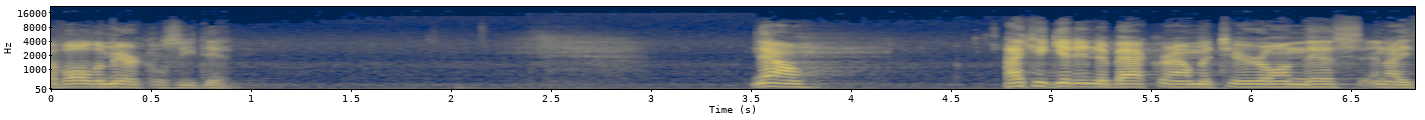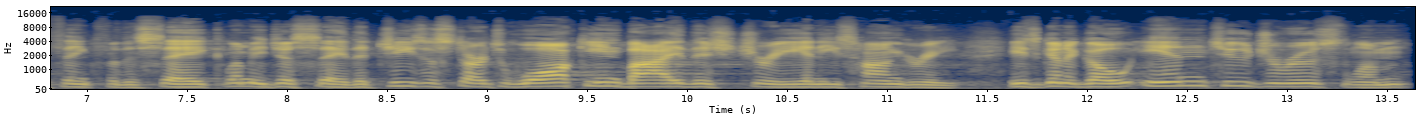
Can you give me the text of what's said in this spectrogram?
of all the miracles he did. Now, I could get into background material on this, and I think for the sake, let me just say that Jesus starts walking by this tree and he's hungry. He's going to go into Jerusalem.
